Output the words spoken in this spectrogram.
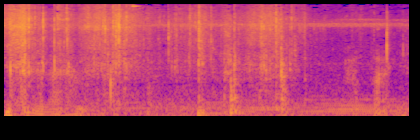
Bismillahirrahmanirrahim. Apa ini?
